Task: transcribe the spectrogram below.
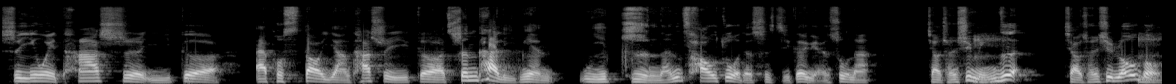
是因为它是一个 Apple Store 一样，它是一个生态里面，你只能操作的是几个元素呢？小程序名字、小程序 logo。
